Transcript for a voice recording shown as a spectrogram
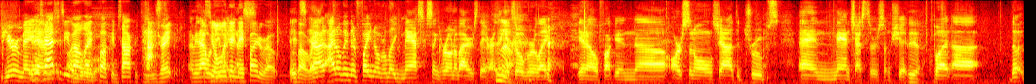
pure mayhem. And this has to It's be about like fucking soccer Has teams, right? I mean, that That's would the be only thing they fight about. It's, about right? I, I don't think they're fighting over like masks and coronavirus there. I think No. it's over like, you know, fucking uh, Arsenal, shout out to troops, and Manchester or some shit. Yeah. But uh, the,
